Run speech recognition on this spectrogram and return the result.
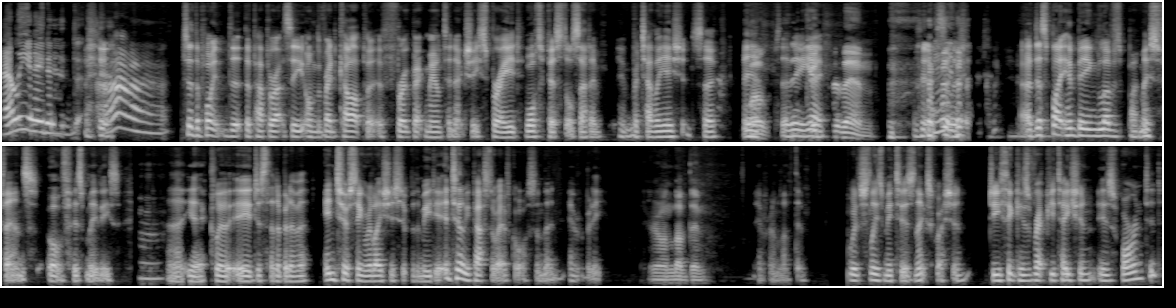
retaliated. Yeah. Ah. To the point that the paparazzi on the red carpet of Brokeback Mountain actually sprayed water pistols at him in retaliation. So, yeah, Well, so there you go. Good for them. So, uh, despite him being loved by most fans of his movies, Mm. uh, yeah, clearly he just had a bit of an interesting relationship with the media until he passed away, of course, and then everybody, Everyone loved him. Everyone loved him. Which leads me to his next question: Do you think his reputation is warranted?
